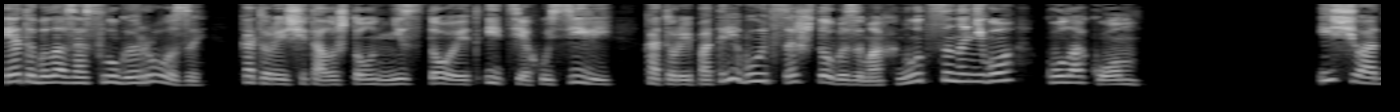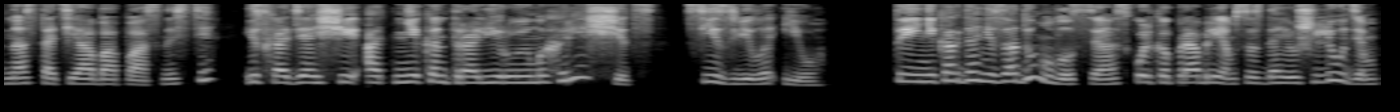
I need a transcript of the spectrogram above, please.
это была заслуга Розы, которая считала, что он не стоит и тех усилий, которые потребуются, чтобы замахнуться на него кулаком. Еще одна статья об опасности, исходящей от неконтролируемых рещиц, съязвила Ио. Ты никогда не задумывался, сколько проблем создаешь людям,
